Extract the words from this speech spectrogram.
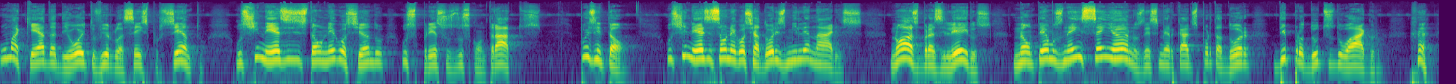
uma queda de 8,6%. Os chineses estão negociando os preços dos contratos. Pois então, os chineses são negociadores milenares. Nós, brasileiros, não temos nem 100 anos nesse mercado exportador de produtos do agro.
